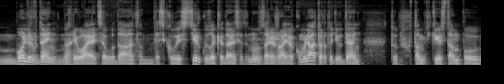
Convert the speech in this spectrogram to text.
бойлер в день нагрівається вода, там десь колись стірку закидається, ну, заряджаю акумулятор тоді в день. Тобто там якихось там по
